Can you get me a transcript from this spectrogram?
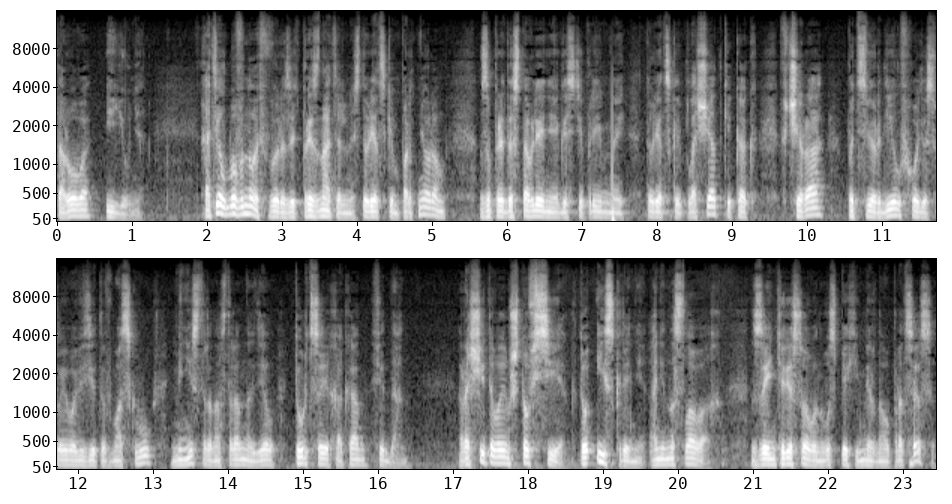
2 июня. Хотел бы вновь выразить признательность турецким партнерам за предоставление гостеприимной турецкой площадки, как вчера подтвердил в ходе своего визита в Москву министр иностранных дел Турции Хакан Фидан. Рассчитываем, что все, кто искренне, а не на словах, заинтересован в успехе мирного процесса,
